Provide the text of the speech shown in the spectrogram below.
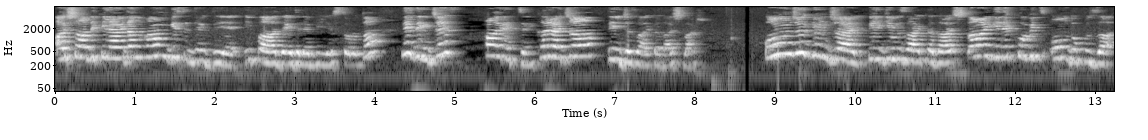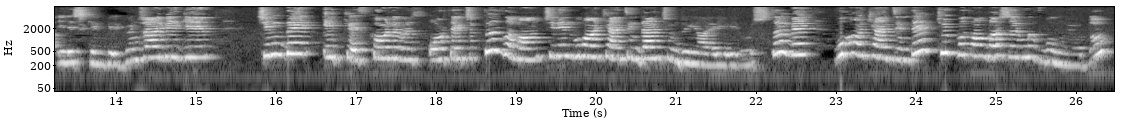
aşağıdakilerden hangisidir diye ifade edilebilir soruda. Ne diyeceğiz? Hayrettin Karaca diyeceğiz arkadaşlar. 10. güncel bilgimiz arkadaşlar yine Covid-19'a ilişkin bir güncel bilgi. Çin'de ilk kez koronavirüs ortaya çıktığı zaman Çin'in Wuhan kentinden tüm dünyaya yayılmıştı ve Wuhan kentinde Türk vatandaşlarımız bulunuyordu.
